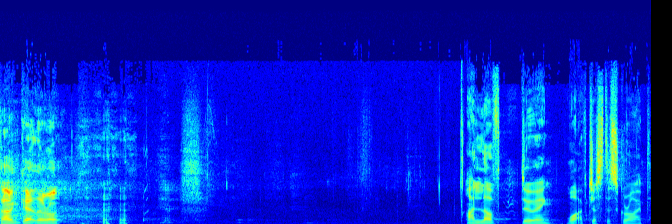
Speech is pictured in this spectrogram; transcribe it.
don't get the wrong. I love doing what I've just described.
